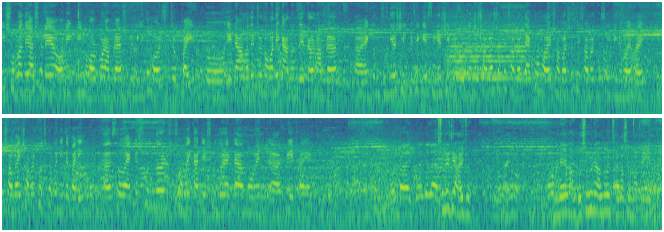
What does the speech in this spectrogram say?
ছুটির সুবাদে আসলে অনেক দিন পর পর আমরা আসলে মিলিত হওয়ার সুযোগ পাই। তো এটা আমাদের জন্য অনেক আনন্দের কারণ আমরা একদম জুনিয়র শিল্পী থেকে সিনিয়র শিল্পী পর্যন্ত সবার সাথে সবার দেখা হয় সবার সাথে সবার কুশল বিনিময় হয় সবাই সবার খোঁজ খবর নিতে পারি। সো একটা সুন্দর সময় কাটে সুন্দর একটা মোমেন্ট ক্রিয়েট হয় আর কি। আসলে যে আয়োজন। মানে বৈষম্য আন্দোলন ছয় মাসের মাথায় আয়োজন।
